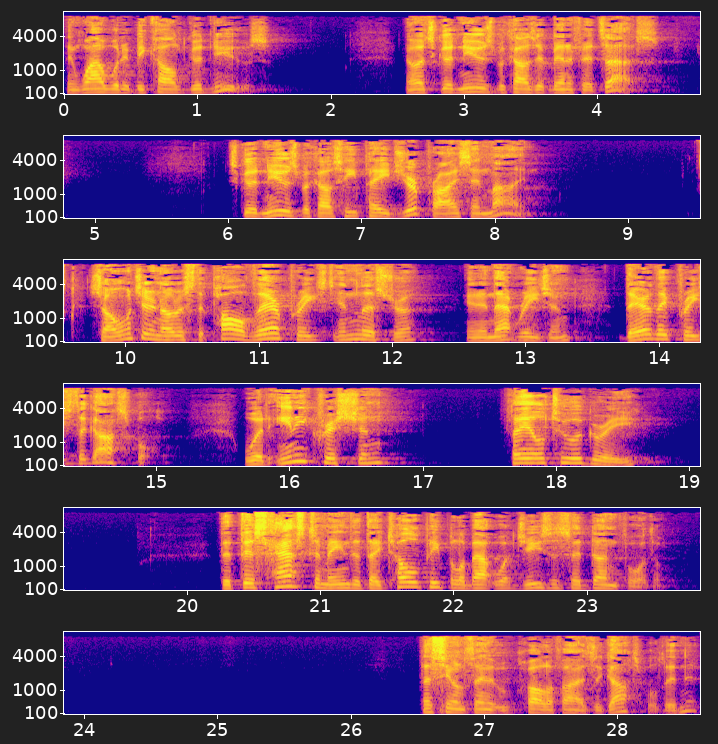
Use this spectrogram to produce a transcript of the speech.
then why would it be called good news? No, it's good news because it benefits us. It's good news because he paid your price and mine. So I want you to notice that Paul there preached in Lystra and in that region. There they preached the gospel. Would any Christian fail to agree that this has to mean that they told people about what Jesus had done for them? That's the only thing that would qualify as the gospel, isn't it?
